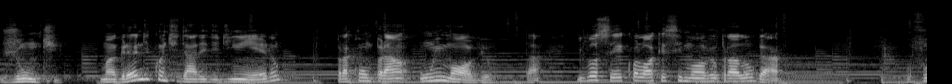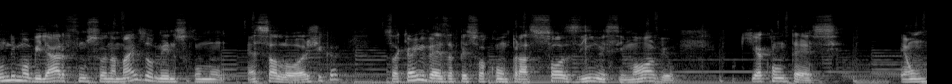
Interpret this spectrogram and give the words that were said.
junte uma grande quantidade de dinheiro para comprar um imóvel, tá? E você coloca esse imóvel para alugar. O fundo imobiliário funciona mais ou menos como essa lógica, Só que ao invés da pessoa comprar sozinho esse imóvel, o que acontece? É um,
